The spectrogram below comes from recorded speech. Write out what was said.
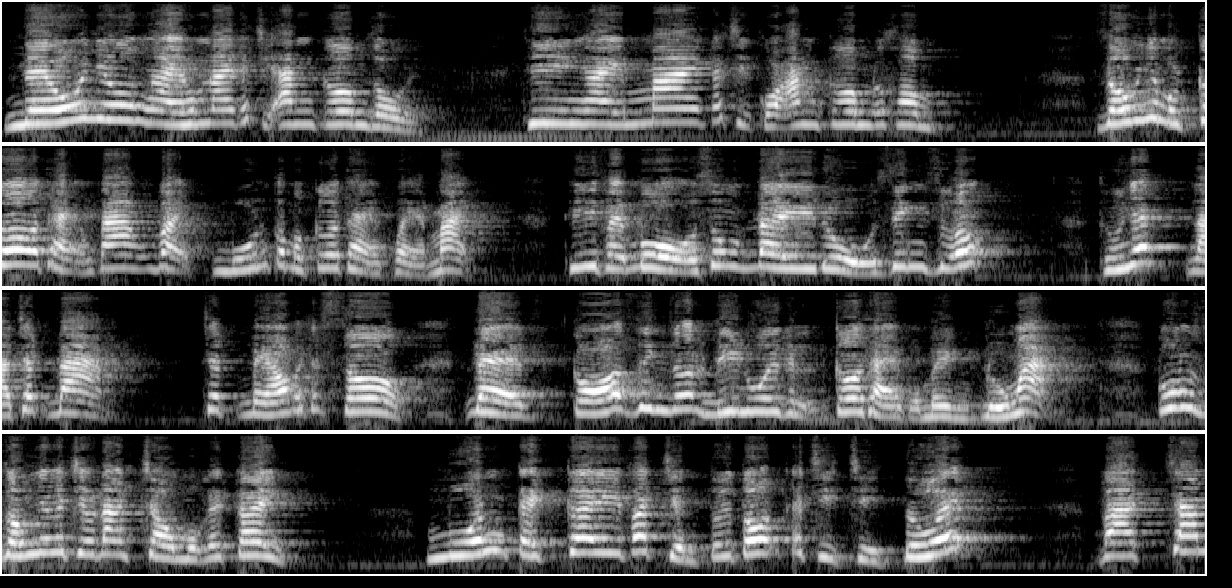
Nếu như ngày hôm nay các chị ăn cơm rồi, Thì ngày mai các chị có ăn cơm nữa không? Giống như một cơ thể chúng ta cũng vậy, Muốn có một cơ thể khỏe mạnh, Thì phải bổ sung đầy đủ dinh dưỡng. Thứ nhất là chất đạm, Chất béo và chất xơ, Để có dinh dưỡng để đi nuôi cơ thể của mình, Đúng ạ? Cũng giống như các chị đang trồng một cái cây Muốn cái cây phát triển tươi tốt Các chị chỉ tưới Và chăm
